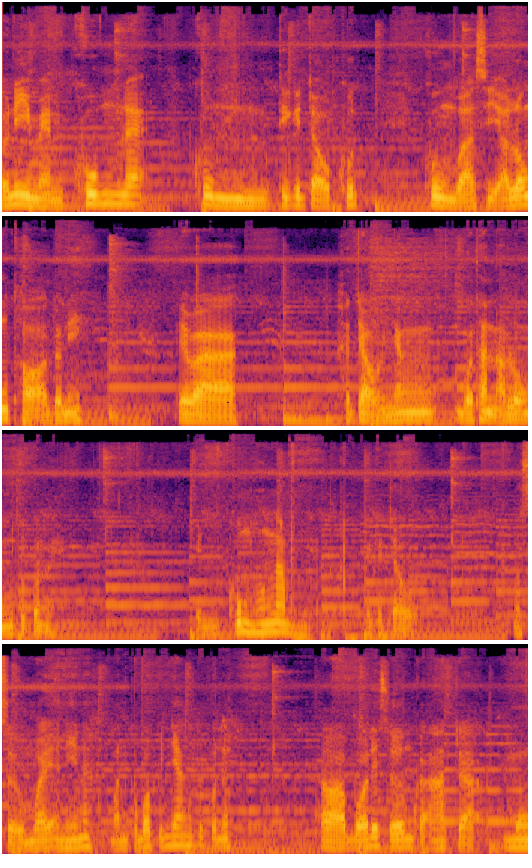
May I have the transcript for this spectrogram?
ตัวนี้แมนคุ้มและคุ้มที่กระเจ้าคุด คุ้มว่าสิเอาลงถอตัวนี้ แต่ว่าเขาเจ้ายังบ่ทันเอาลงทุกคนเลยเป็นคุ้มห้องน้ำแต่เขาเจ้ามาเสริมไว้อันนี้นะมันก็บ่เป็นยังทุกคนเลยถ้าว่าบ่ได้เสริมก็อาจจะหมู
